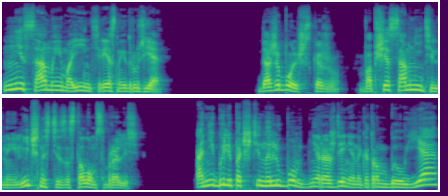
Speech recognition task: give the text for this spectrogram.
не самые мои интересные друзья. Даже больше скажу, вообще сомнительные личности за столом собрались. Они были почти на любом дне рождения, на котором был я,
